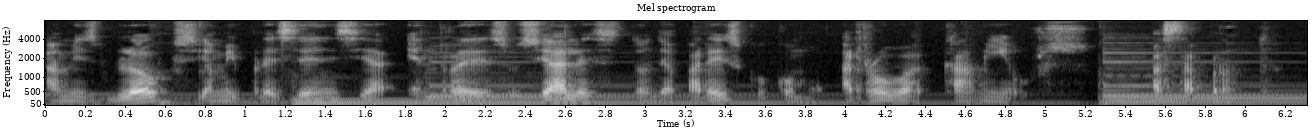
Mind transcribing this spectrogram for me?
a mis blogs y a mi presencia en redes sociales donde aparezco como arroba camiurs. Hasta pronto.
